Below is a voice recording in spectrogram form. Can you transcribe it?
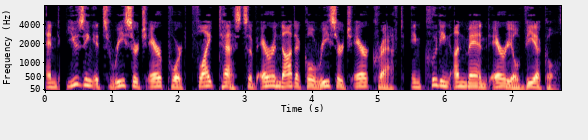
and, using its research airport, flight tests of aeronautical research aircraft, including unmanned aerial vehicles.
